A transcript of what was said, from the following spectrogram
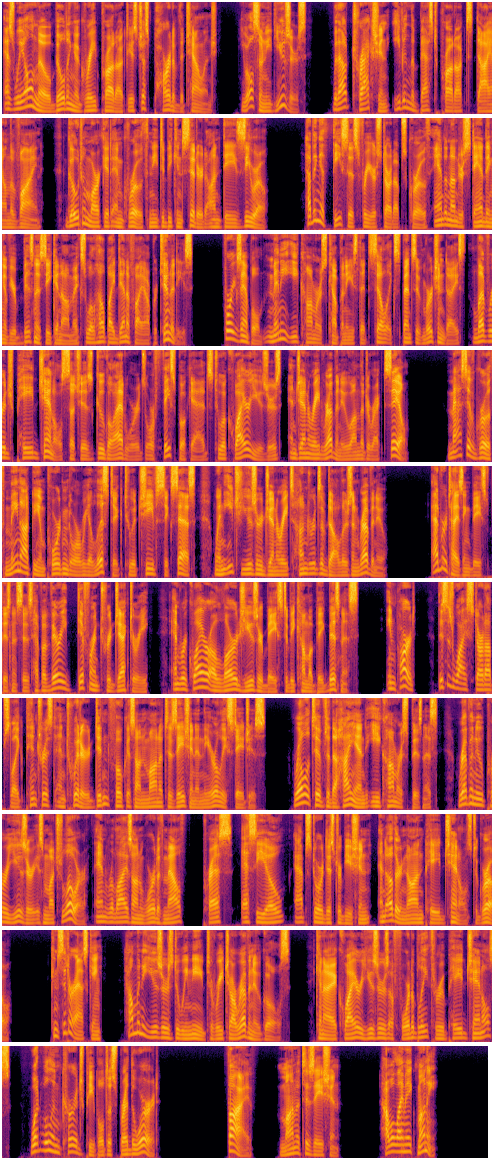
As we all know, building a great product is just part of the challenge. You also need users. Without traction, even the best products die on the vine. Go to market and growth need to be considered on day zero. Having a thesis for your startup's growth and an understanding of your business economics will help identify opportunities. For example, many e commerce companies that sell expensive merchandise leverage paid channels such as Google AdWords or Facebook ads to acquire users and generate revenue on the direct sale. Massive growth may not be important or realistic to achieve success when each user generates hundreds of dollars in revenue. Advertising based businesses have a very different trajectory and require a large user base to become a big business. In part, this is why startups like Pinterest and Twitter didn't focus on monetization in the early stages. Relative to the high end e commerce business, revenue per user is much lower and relies on word of mouth, press, SEO, App Store distribution, and other non paid channels to grow. Consider asking how many users do we need to reach our revenue goals? Can I acquire users affordably through paid channels? What will encourage people to spread the word? 5. Monetization. How will I make money?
